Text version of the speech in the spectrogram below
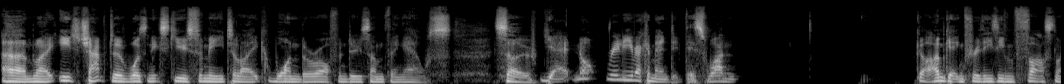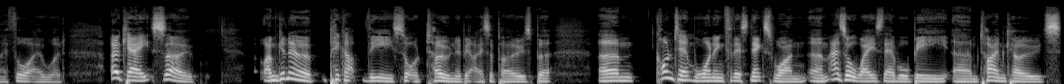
Um, like each chapter was an excuse for me to like wander off and do something else. So yeah, not really recommended this one. God, I'm getting through these even faster than I thought I would. Okay, so I'm going to pick up the sort of tone a bit, I suppose, but um, content warning for this next one. Um, as always, there will be um, time codes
